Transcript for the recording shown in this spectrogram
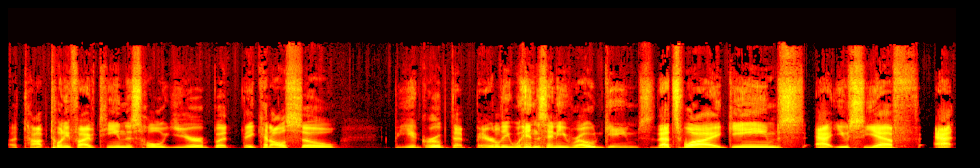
a top 25 team this whole year, but they could also be a group that barely wins any road games. That's why games at UCF, at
